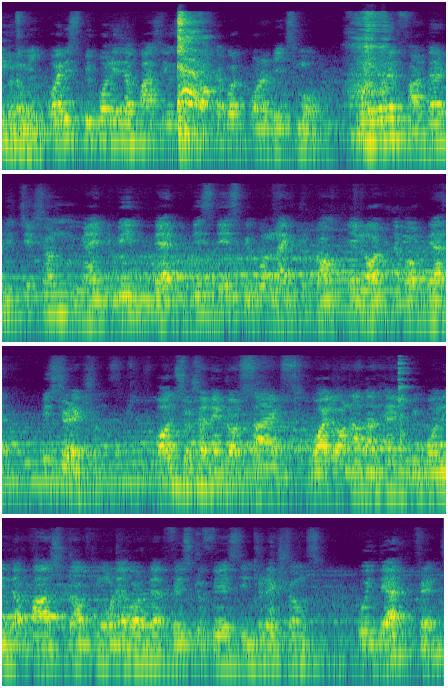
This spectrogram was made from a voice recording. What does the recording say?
economy, whereas people in the past used to talk about politics more. Moreover, a further decision might be that these days people like to talk a lot about their interactions on social network sites, while on other hand, people in the past talk more about their face-to-face interactions with their friends.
